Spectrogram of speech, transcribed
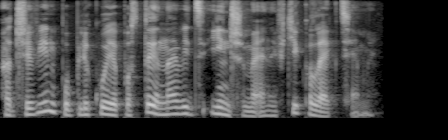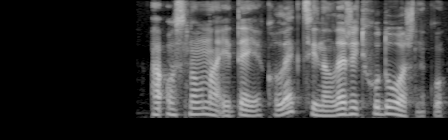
адже він публікує пости навіть з іншими NFT колекціями. А основна ідея колекції належить художнику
